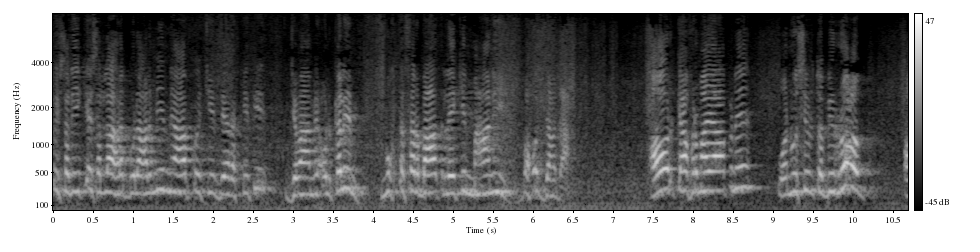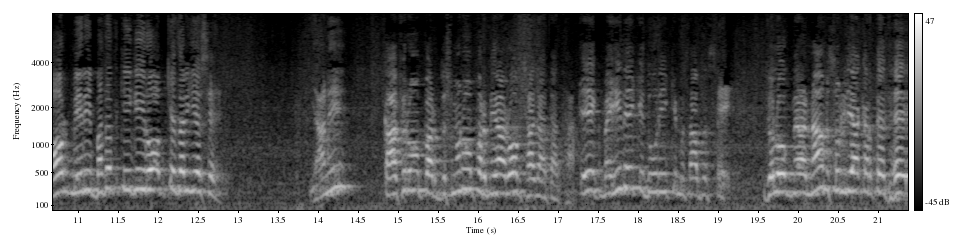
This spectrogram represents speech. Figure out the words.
تو اس طریقے سے اللہ رب العالمین نے آپ کو چیز دے رکھی تھی جوام الکلم، مختصر بات لیکن معانی بہت زیادہ۔ اور کیا فرمایا آپ نے؟ وہ نصر تو روب اور میری مدد کی گئی روب کے ذریعے سے۔ یعنی کافروں پر، دشمنوں پر میرا روب چھا جاتا تھا۔ ایک مہینے کی دوری کی مسافت سے۔ جو لوگ میرا نام سن لیا کرتے تھے،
